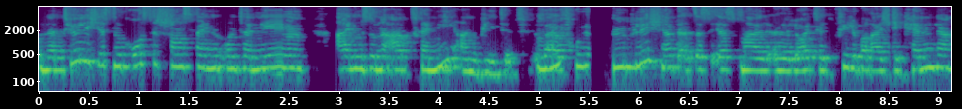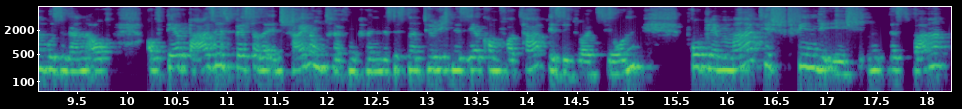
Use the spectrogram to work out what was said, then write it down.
Und natürlich ist eine große Chance, wenn ein Unternehmen einem so eine Art Trainee anbietet. Das war ja mhm. früher üblich, ja, dass erstmal äh, Leute viele Bereiche kennenlernen, wo sie dann auch auf der Basis bessere Entscheidungen treffen können. Das ist natürlich eine sehr komfortable Situation. Problematisch finde ich, das war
